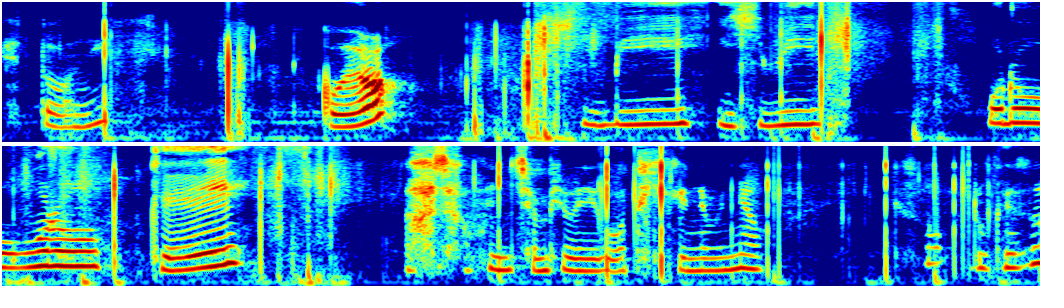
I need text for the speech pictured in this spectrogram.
했더니 됐고요. 12, 22, 오로 오로 오케이. 아 잠깐만 잠시만 이거 어떻게 했냐면요. 그래서 이렇게 해서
